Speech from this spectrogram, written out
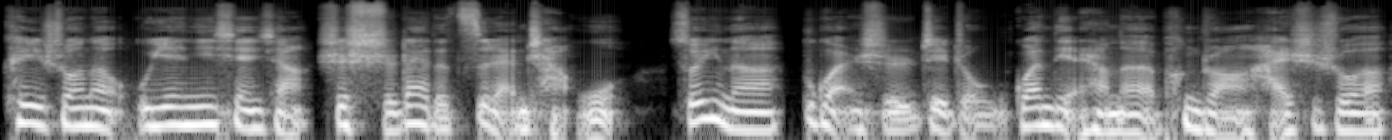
可以说呢，无烟机现象是时代的自然产物。所以呢，不管是这种观点上的碰撞，还是说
